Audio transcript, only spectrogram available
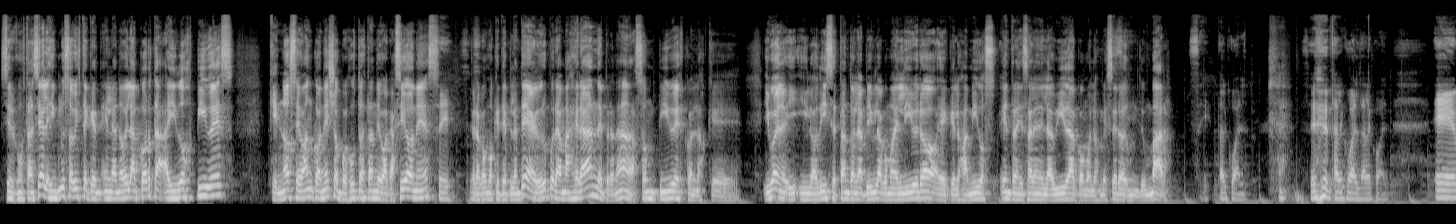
circunstanciales. Incluso viste que en, en la novela corta hay dos pibes que no se van con ellos porque justo están de vacaciones. Sí, sí, pero como que te plantea que el grupo era más grande, pero nada, son pibes con los que... Y bueno, y, y lo dice tanto en la película como en el libro, eh, que los amigos entran y salen de la vida como los meseros de un, de un bar. Sí, tal cual. Sí, tal cual, tal cual. Eh,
